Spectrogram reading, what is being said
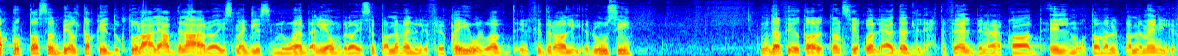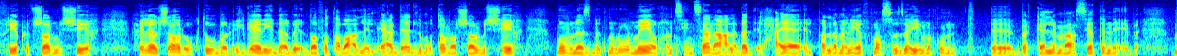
سياق متصل بيلتقي الدكتور علي عبد العال رئيس مجلس النواب اليوم برئيس البرلمان الإفريقي والوفد الفيدرالي الروسي. وده في إطار التنسيق والإعداد للاحتفال بانعقاد المؤتمر البرلماني الإفريقي في شرم الشيخ خلال شهر أكتوبر الجاري. ده بإضافة طبعا للإعداد لمؤتمر شرم الشيخ بمناسبة مرور 150 سنة على بدء الحياة البرلمانية في مصر زي ما كنت آه، بتكلم مع سيادة النائبة.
